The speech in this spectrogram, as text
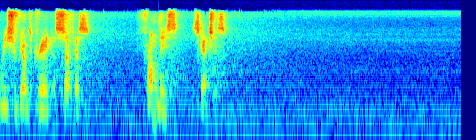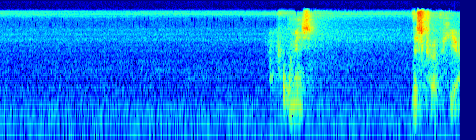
we should be able to create a surface from these sketches. Is this curve here.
